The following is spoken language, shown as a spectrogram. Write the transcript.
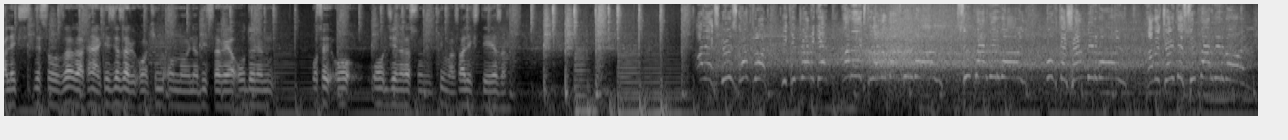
Alex de Souza zaten herkes yazar. O kim onunla oynadıysa veya o dönemin o o o jenerasyonun kim varsa Alex diye yazar. Alex göğüs kontrol. İkinci hareket. Alex inanılmaz bir gol. Süper bir gol. Muhteşem bir gol. Kadıköy'de süper bir gol.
